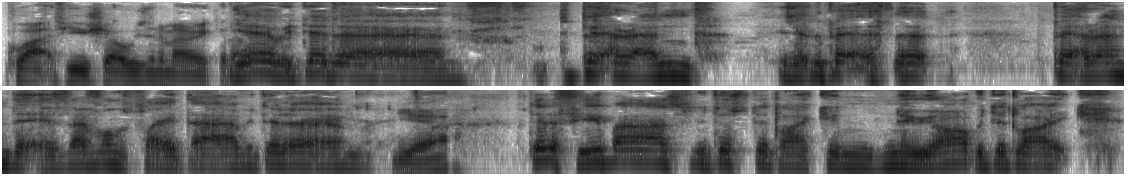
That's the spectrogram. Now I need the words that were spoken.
quite a few shows in America. Then. Yeah, we did uh, the bitter end. Is it the bitter, the bitter end it is? Everyone's played there. We did um, yeah, did a few bars. We just did like in New York, we did like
